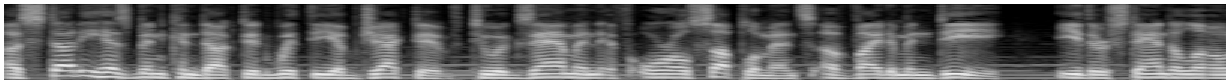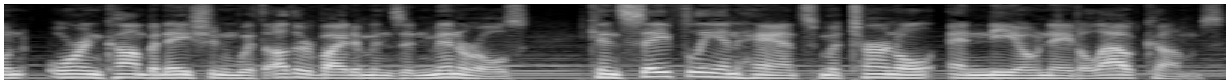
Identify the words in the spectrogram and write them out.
A study has been conducted with the objective to examine if oral supplements of vitamin D, either standalone or in combination with other vitamins and minerals, can safely enhance maternal and neonatal outcomes.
